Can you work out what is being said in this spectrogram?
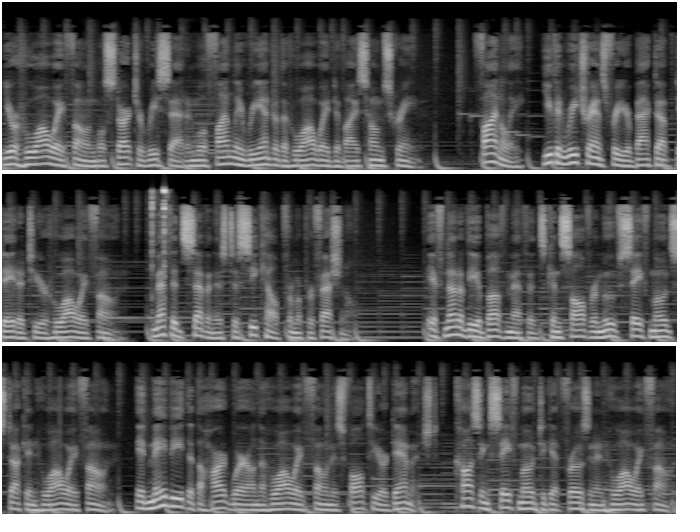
your Huawei phone will start to reset and will finally re-enter the Huawei device home screen. Finally, you can retransfer your backed up data to your Huawei phone. Method 7 is to seek help from a professional. If none of the above methods can solve remove safe mode stuck in Huawei phone, it may be that the hardware on the Huawei phone is faulty or damaged, causing safe mode to get frozen in Huawei phone.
